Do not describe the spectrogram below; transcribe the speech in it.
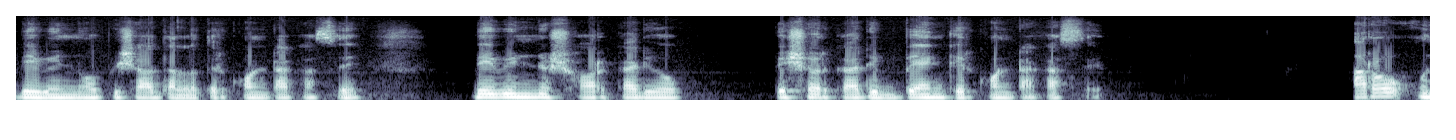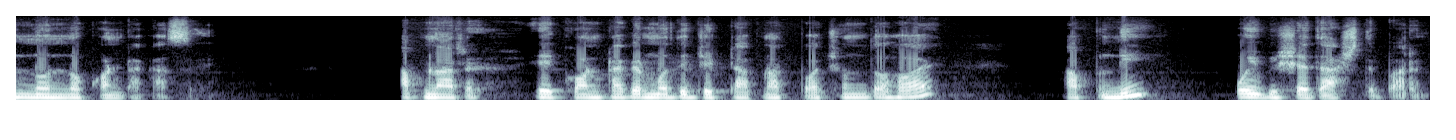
বিভিন্ন অফিস আদালতের কন্টাক্ট আছে, বিভিন্ন সরকারি ও বেসরকারি ব্যাংকের কন্টাক্ট আছে। আরও অন্য অন্য কন্টাক্ট আছে। আপনার এই কন্টাক্টের মধ্যে যেটা আপনার পছন্দ হয় আপনি ওই বিষয়তে আসতে পারেন।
